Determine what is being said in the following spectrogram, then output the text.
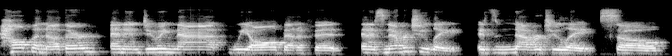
help another, and in doing that, we all benefit. And it's never too late. It's never too late. So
